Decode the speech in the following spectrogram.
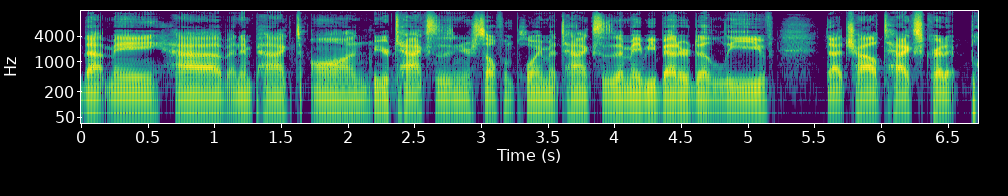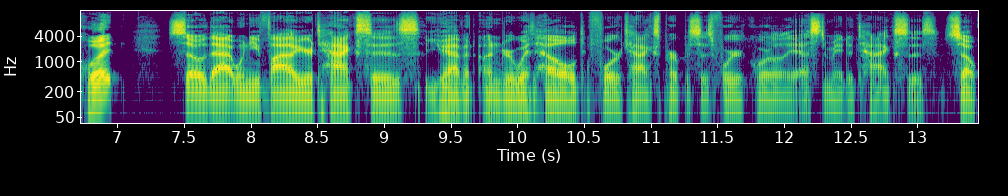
That may have an impact on your taxes and your self employment taxes. It may be better to leave that child tax credit put so that when you file your taxes, you have it under withheld for tax purposes for your quarterly estimated taxes. So,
